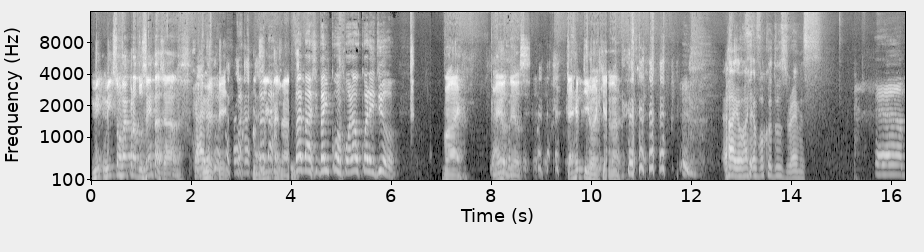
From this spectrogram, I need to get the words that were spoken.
Mixon vai para 200 jardas. Cara. 200 jardas. Vai, vai incorporar o Corey Dillon? Vai. Meu Deus. Até arrepiou aqui agora. Ah, eu, eu vou com o dos Rams. É,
